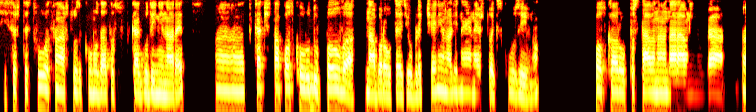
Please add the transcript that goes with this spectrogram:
си съществуват в нашето законодателство така години наред. А, така че това по-скоро допълва набора от тези облегчения, нали не е нещо ексклюзивно. По-скоро поставена на равни нога а,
